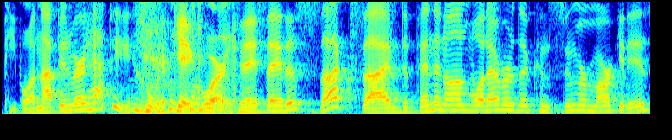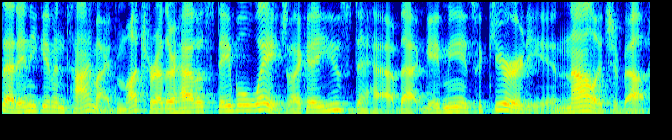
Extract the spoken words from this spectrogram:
people have not been very happy with gig work. They say this sucks. I'm dependent on whatever the consumer market is at any given time. I'd much rather have a stable wage like I used to have. That gave me security and knowledge about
